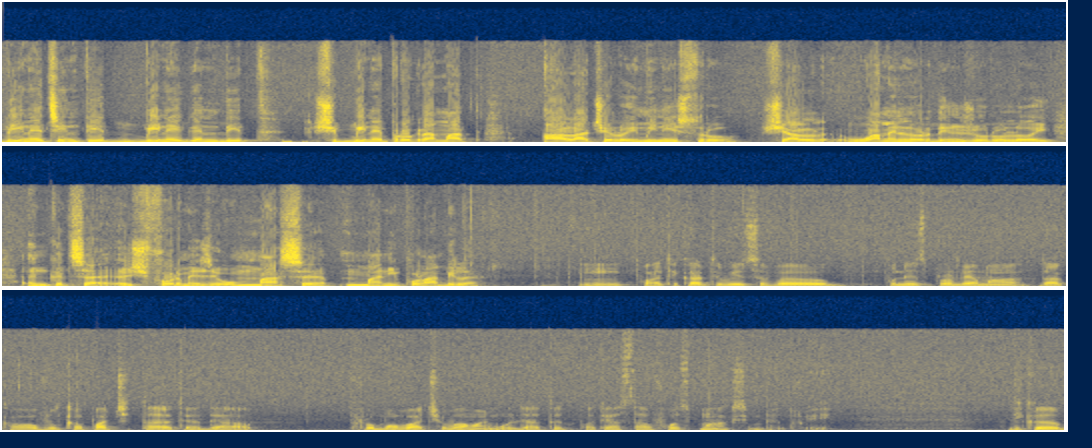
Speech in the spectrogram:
bine țintit, bine gândit și bine programat al acelui ministru și al oamenilor din jurul lui încât să își formeze o masă manipulabilă? Hmm, poate că ar trebui să vă puneți problema dacă au avut capacitatea de a promova ceva mai mult de atât. Poate asta a fost maxim pentru ei. Adică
